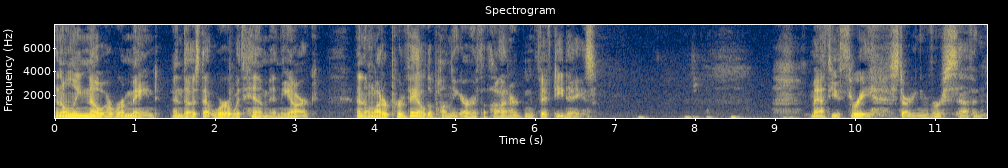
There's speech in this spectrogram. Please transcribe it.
and only Noah remained, and those that were with him in the ark, and the water prevailed upon the earth a hundred and fifty days. Matthew 3, starting in verse 7.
